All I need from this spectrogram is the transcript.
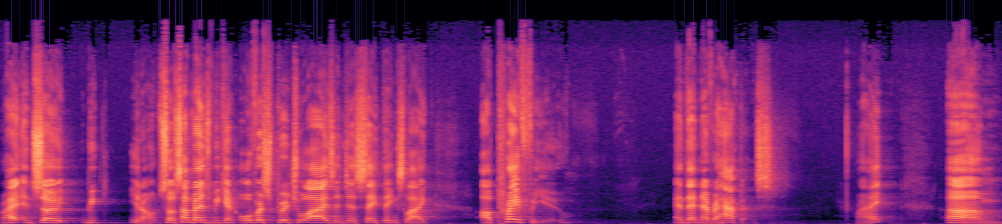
right? And so we, you know, so sometimes we can over spiritualize and just say things like, I'll pray for you, and that never happens, right? Um,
